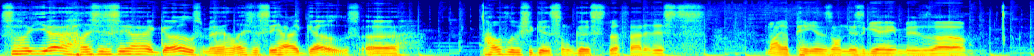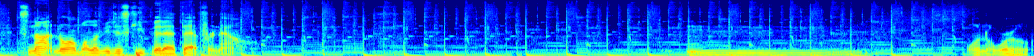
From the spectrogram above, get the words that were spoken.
so yeah, let's just see how it goes, man. Let's just see how it goes. Uh, hopefully we should get some good stuff out of this. My opinions on this game is um, it's not normal. Let me just keep it at that for now. Mm, what in the world?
